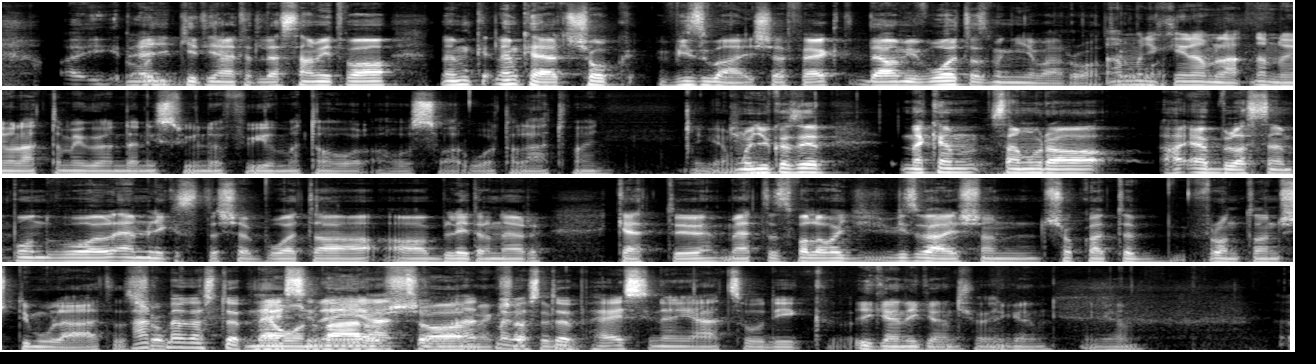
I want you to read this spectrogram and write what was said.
hogy egy-két jelenetet leszámítva nem, nem kellett sok vizuális effekt, de ami volt, az meg nyilván rohadt Hát mondjuk volt. én nem, lát, nem nagyon láttam még olyan Denis Villeneuve filmet, ahol, ahol szar volt a látvány. Igen. Mondjuk azért nekem számomra ebből a szempontból emlékezetesebb volt a, a Blade Runner 2, mert az valahogy vizuálisan sokkal több fronton stimulált. Az Hát sok... meg az több helyszínen játszódik. Hát meg meg az több helyszínen játszódik. Igen, igen, Úgyhogy- igen, igen.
